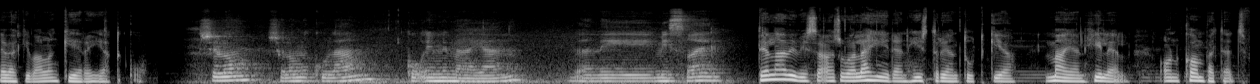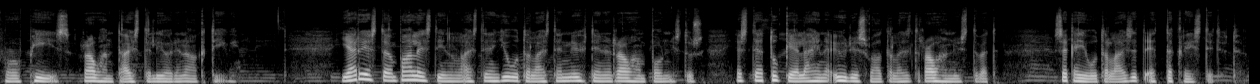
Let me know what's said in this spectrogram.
ja väkivallan kierre jatkuu. Shalom, shalom לכולם, קוראים לי מעיין ואני מישראל. Tel Avivissa asuva lähi historian tutkija Mayan Hillel on Competence for Peace, rauhantaistelijoiden aktiivi. Järjestö on palestiinalaisten ja juutalaisten yhteinen rauhanponnistus ja sitä tukee lähinnä yhdysvaltalaiset rauhanystävät, sekä juutalaiset että kristityt.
